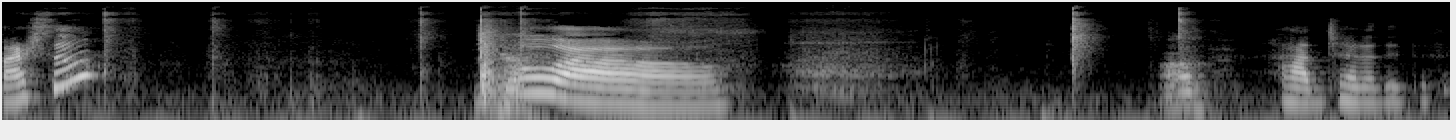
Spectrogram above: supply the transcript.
পারছ হাত ঝাড়া দিতে।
